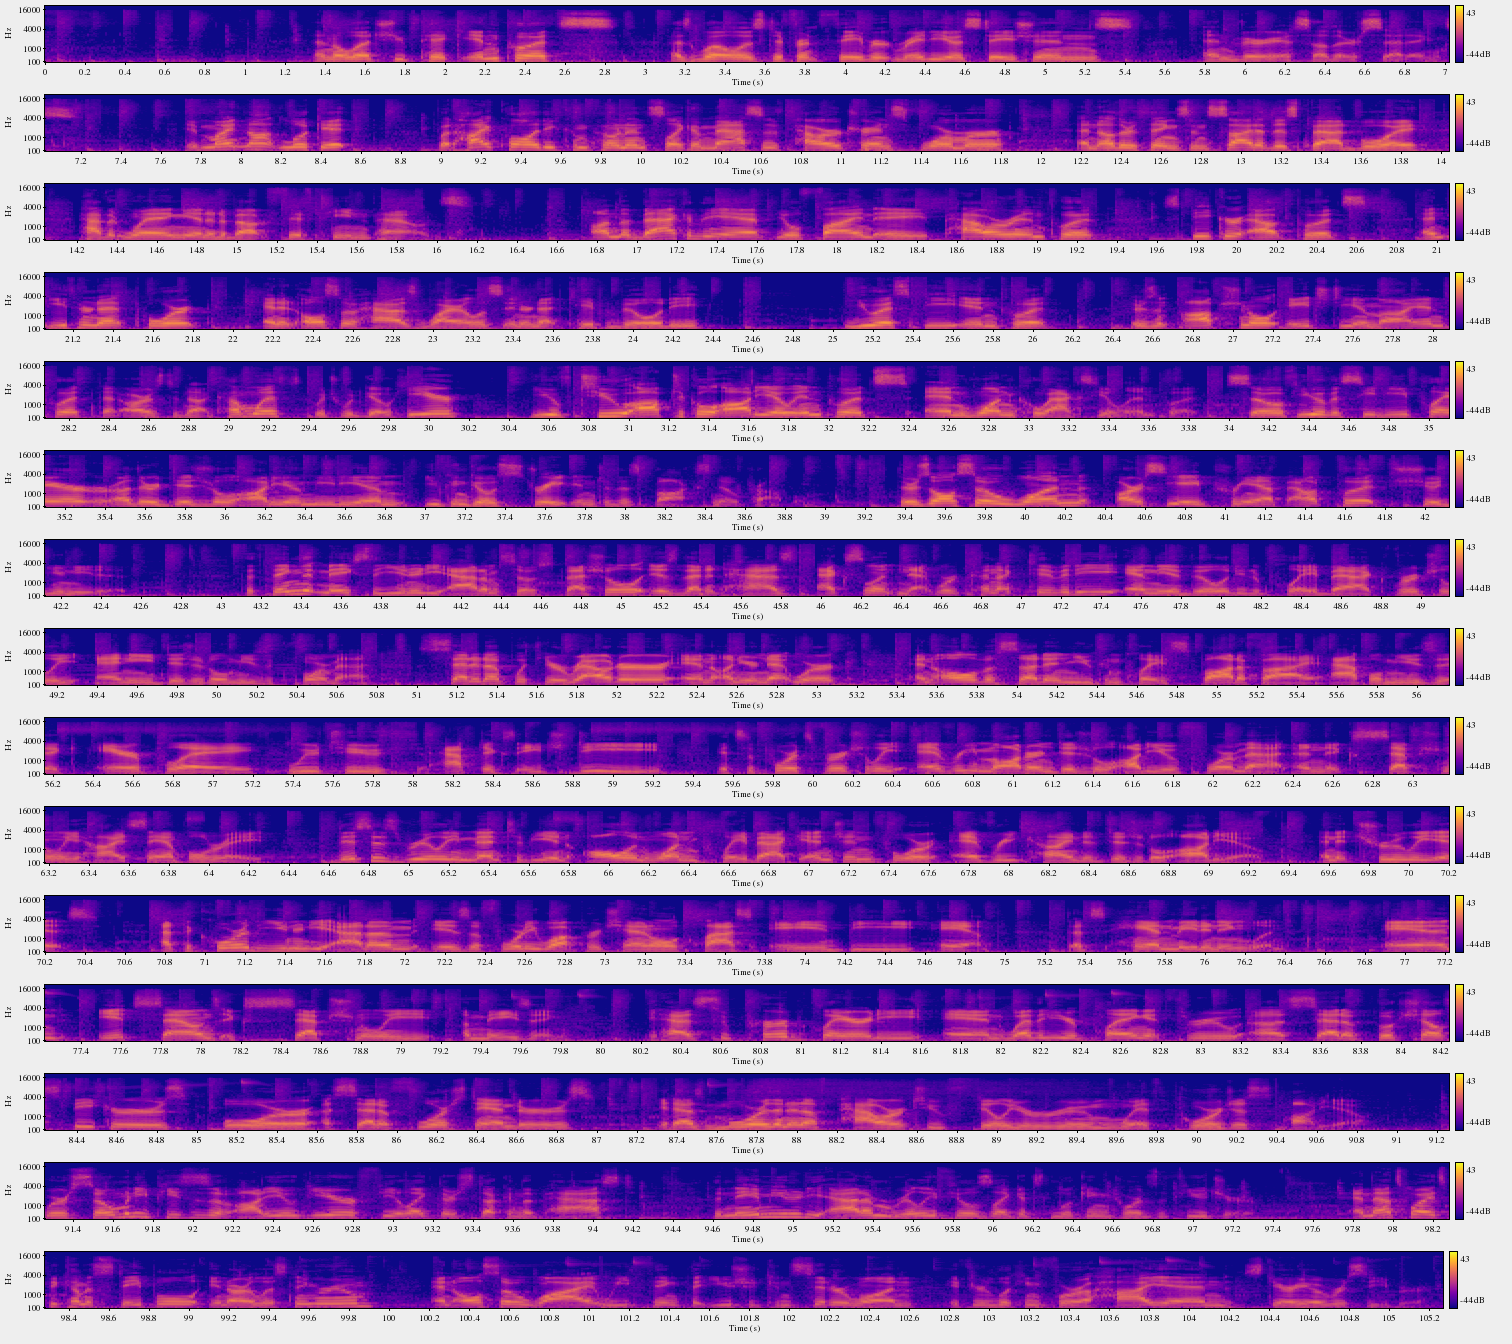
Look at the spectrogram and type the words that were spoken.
it'll let you pick inputs, as well as different favorite radio stations, and various other settings. It might not look it, but high quality components like a massive power transformer and other things inside of this bad boy have it weighing in at about 15 pounds. On the back of the amp, you'll find a power input, speaker outputs, an ethernet port, and it also has wireless internet capability, USB input, there's an optional HDMI input that ours did not come with, which would go here. You have two optical audio inputs and one coaxial input. So if you have a CD player or other digital audio medium, you can go straight into this box, no problem. There's also one RCA preamp output should you need it. The thing that makes the Uniti Atom so special is that it has excellent network connectivity and the ability to play back virtually any digital music format. Set it up with your router and on your network, and all of a sudden you can play Spotify, Apple Music, AirPlay, Bluetooth, aptX HD. It supports virtually every modern digital audio format at an exceptionally high sample rate. This is really meant to be an all-in-one playback engine for every kind of digital audio, and it truly is. At the core of the Uniti Atom is a 40 watt per channel class A and B amp that's handmade in England. And it sounds exceptionally amazing. It has superb clarity, and whether you're playing it through a set of bookshelf speakers or a set of floor standers, it has more than enough power to fill your room with gorgeous audio. Where so many pieces of audio gear feel like they're stuck in the past, the Naim Uniti Atom really feels like it's looking towards the future. And that's why it's become a staple in our listening room, and also why we think that you should consider one if you're looking for a high-end stereo receiver.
